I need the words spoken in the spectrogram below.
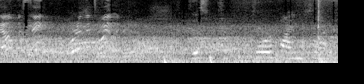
down the sink or in the toilet. This is horrifying sight.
